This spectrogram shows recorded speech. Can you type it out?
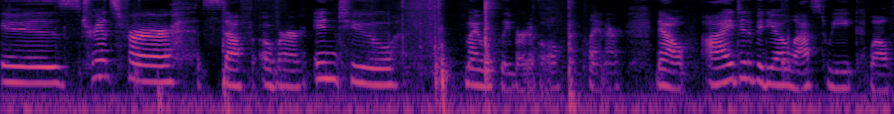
is transfer stuff over into my weekly vertical planner. Now, I did a video last week, well,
